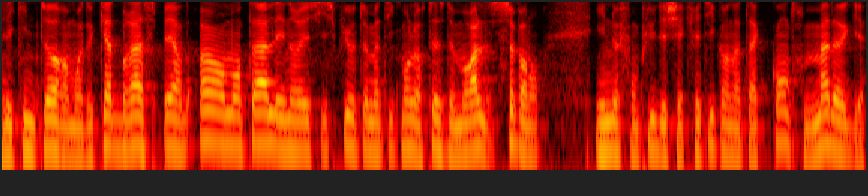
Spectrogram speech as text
Les Kintor, à moins de 4 brasses, perdent 1 en mental et ne réussissent plus automatiquement leur test de morale. Cependant, ils ne font plus d'échecs critiques en attaque contre Madog.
